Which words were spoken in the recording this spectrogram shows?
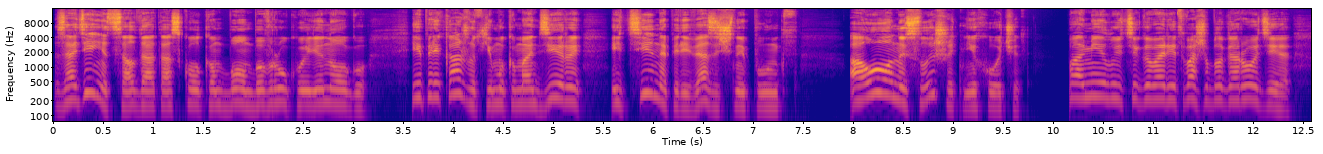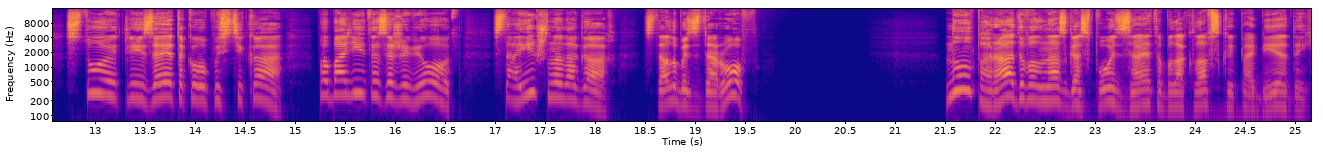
Заденет солдата осколком бомбы в руку или ногу, и прикажут ему командиры идти на перевязочный пункт, а он и слышать не хочет, «Помилуйте, — говорит ваше благородие, — стоит ли из-за этакого пустяка? Поболит и заживет. Стоишь на ногах, стало быть, здоров». Ну, порадовал нас Господь за это Балаклавской победой.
